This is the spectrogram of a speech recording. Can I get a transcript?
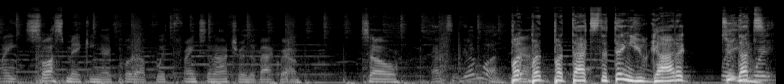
my sauce making I put up with Frank Sinatra in the background. So That's a good one. But Yeah. but but that's the thing. You gotta. do Wait, that's wait,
